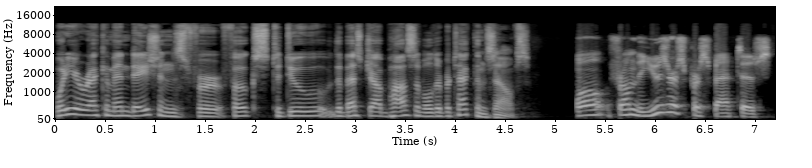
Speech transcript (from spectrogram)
what are your recommendations for folks to do the best job possible to protect themselves? Well, from the user's perspectives,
